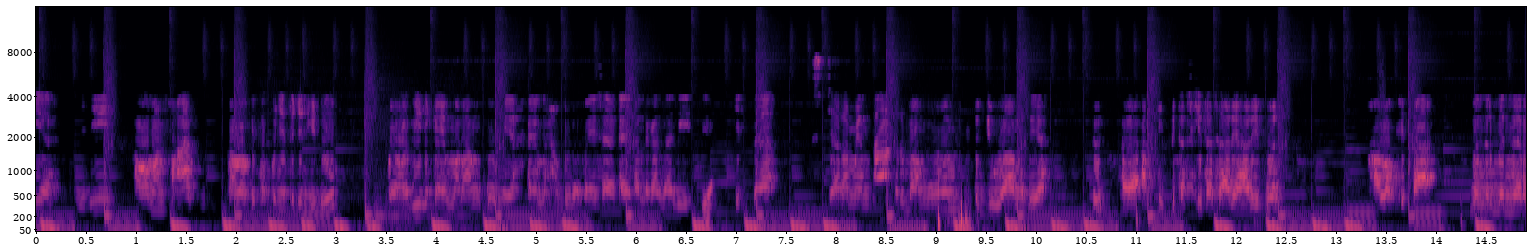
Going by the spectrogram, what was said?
Iya jadi kalau manfaat kalau kita punya tujuan hidup kurang lebih ini kayak merangkum ya kayak merangkum apa yang saya, saya sampaikan tadi. Iya. kita secara mental terbangun berjuang gitu ya. Eh, aktivitas kita sehari-hari pun kalau kita bener-bener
